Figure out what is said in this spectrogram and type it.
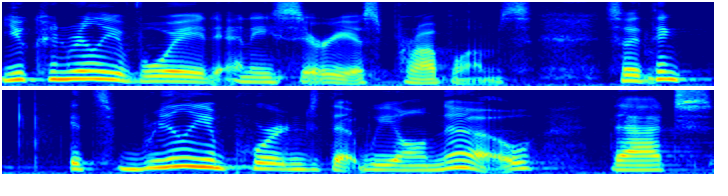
you can really avoid any serious problems. So I think it's really important that we all know that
